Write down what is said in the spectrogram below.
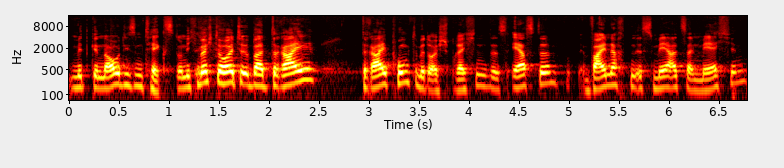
mit genau diesem Text. Und ich möchte heute über drei drei Punkte mit euch sprechen. Das erste, Weihnachten ist mehr als ein Märchen.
